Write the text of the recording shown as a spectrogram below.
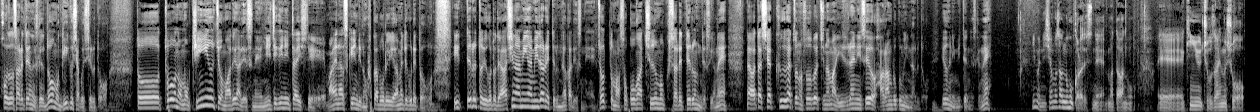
報道されてるんですけど、どうもぎくしゃくしてると。と、党のもう金融庁までがですね、日銀に対してマイナス金利の深掘りやめてくれと言ってるということで、足並みが乱れてる中ですね、ちょっとまあそこが注目されてるんですよね。だから私は9月の相場値のまあいずれにせよ波乱含みになるというふうに見てるんですけどね。今、西山さんの方からですね、またあの、えー、金融庁、財務省、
